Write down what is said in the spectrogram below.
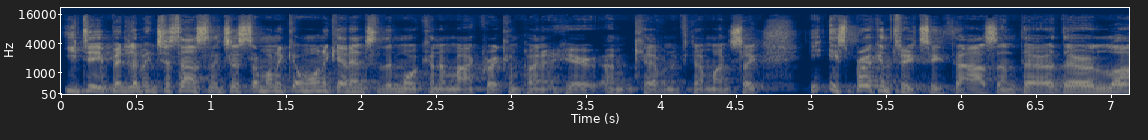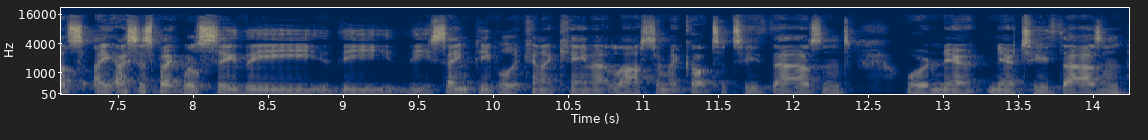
You do, but let me just answer. Just I want to I want to get into the more kind of macro component here, um, Kevin, if you don't mind. So, it's broken through 2000. There there are lots. I, I suspect we'll see the the the same people who kind of came out last time it got to 2000 or near near 2000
